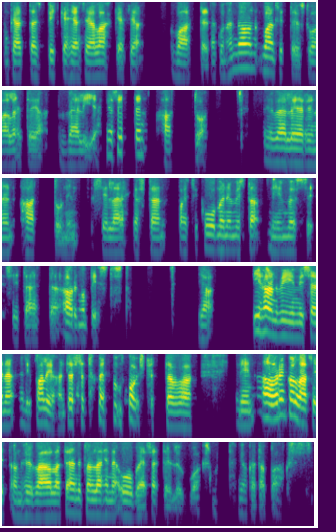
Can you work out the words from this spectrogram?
kun käyttäisi pitkähiäisiä lahkeisia vaatteita, kunhan ne on vain sitten just vaaleita ja väliä. Ja sitten hattua. Eväleerinen hattu, niin sillä ehkäistään paitsi kuumenemista, niin myös sitä, että auringonpistosta. Ja ihan viimeisenä, eli paljonhan tässä tulee muistettavaa, niin aurinkolasit on hyvä olla. Tämä nyt on lähinnä UV-säteilyn vuoksi, mutta joka tapauksessa.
